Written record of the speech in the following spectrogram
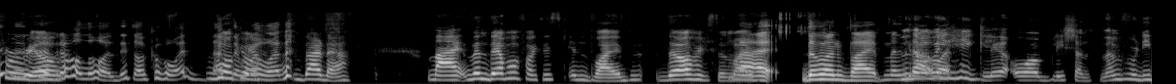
For Du real. prøver å holde håret ditt, du har ikke hår. That's the real one. Det er det. Nei, men det var faktisk en vibe. Det var faktisk en vibe. Nei, det var en vibe, men, Men det var veldig hyggelig å bli kjent med for de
